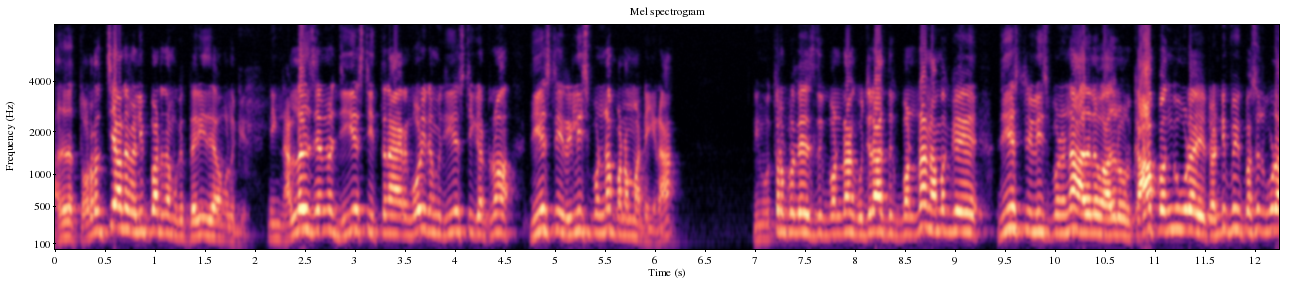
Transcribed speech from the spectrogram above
அதில் தொடர்ச்சியான வெளிப்பாடு நமக்கு தெரியுது அவங்களுக்கு. நீங்கள் நல்லது செய்யணும் ஜிஎஸ்டி இத்தனாயிரம் கோடி நம்ம ஜிஎஸ்டி கட்டுறோம் ஜிஎஸ்டி ரிலீஸ் பண்ணால் பண்ண மாட்டேங்கிறான் நீங்கள் உத்தரப்பிரதேசத்துக்கு பண்ணுறான் குஜராத்துக்கு பண்றான் நமக்கு ஜிஎஸ்டி ரிலீஸ் பண்ணுனா அதில் அதில் ஒரு காப்பங்கு கூட டுவெண்ட்டி ஃபைவ் பர்சன்ட் கூட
